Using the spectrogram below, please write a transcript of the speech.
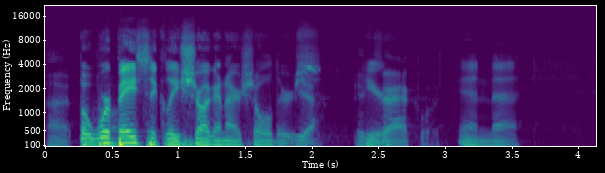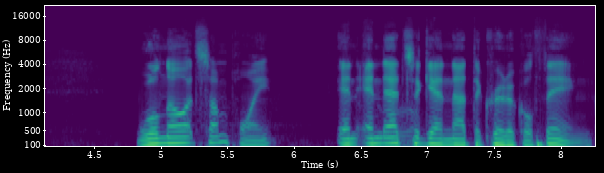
Uh, But we're basically shrugging our shoulders yeah. here. Exactly. And uh, we'll know at some point. And, and that's, again, not the critical thing,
